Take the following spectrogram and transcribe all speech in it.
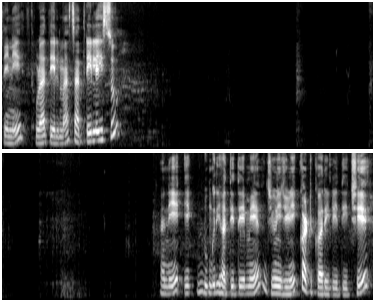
તેને થોડા તેલમાં સાતરી લઈશું. અને એક ડુંગળી હતી તે મેં ઝીણી ઝીણી કટ કરી લીધી છે.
